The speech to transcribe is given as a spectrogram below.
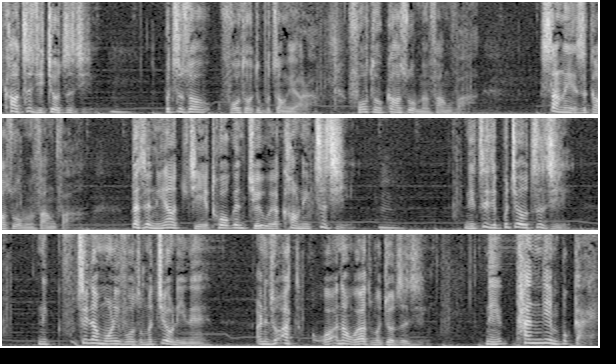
靠自己救自己。嗯，不是说佛陀就不重要了。佛陀告诉我们方法，上人也是告诉我们方法。但是你要解脱跟觉悟，要靠你自己。嗯，你自己不救自己，你释迦牟尼佛怎么救你呢？啊，你说啊，我那我要怎么救自己？你贪念不改，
